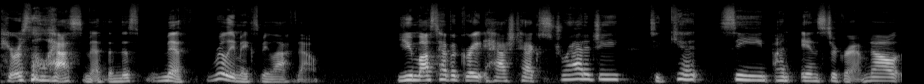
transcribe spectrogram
Here's the last myth, and this myth really makes me laugh now. You must have a great hashtag strategy to get seen on Instagram. Now,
